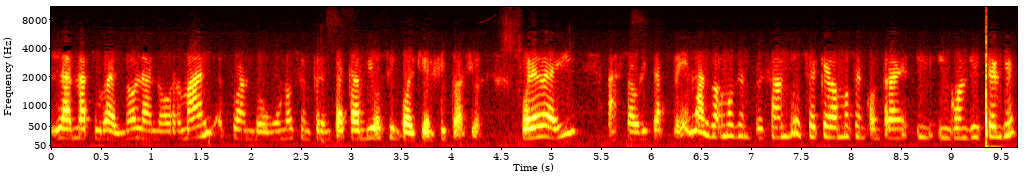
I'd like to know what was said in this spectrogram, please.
la natural, ¿no? La normal cuando uno se enfrenta a cambios en cualquier situación. Fuera de ahí, hasta ahorita apenas vamos empezando, sé que vamos a encontrar inconsistencias,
